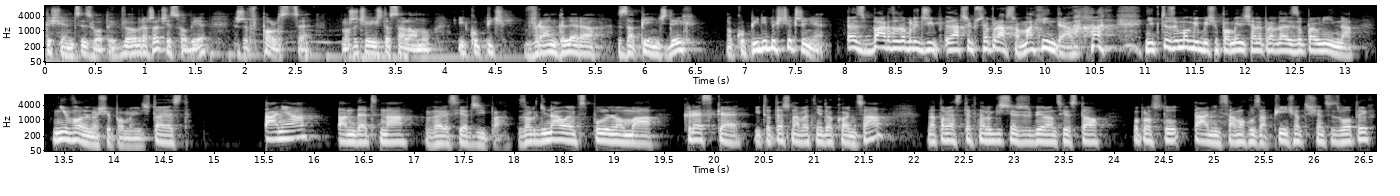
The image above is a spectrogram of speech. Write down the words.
tysięcy złotych. Wyobrażacie sobie, że w Polsce możecie iść do salonu i kupić Wranglera za 5 dych? No kupilibyście czy nie? To jest bardzo dobry Jeep, znaczy przepraszam, Mahindra. Niektórzy mogliby się pomylić, ale prawda jest zupełnie inna. Nie wolno się pomylić. To jest tania, tandetna wersja Jeepa. Z oryginałem wspólną ma kreskę i to też nawet nie do końca. Natomiast technologicznie rzecz biorąc jest to po prostu tani samochód za 50 tysięcy złotych.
